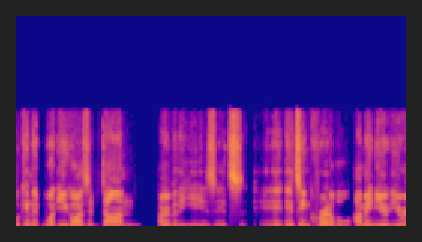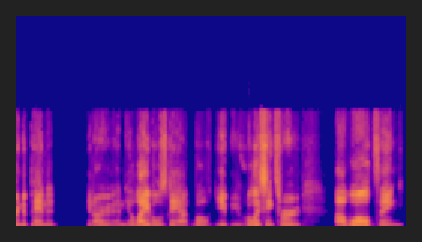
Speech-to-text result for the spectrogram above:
looking at what you guys have done over the years, it's it, it's incredible. I mean, you you're independent, you know, and your labels down. Well, you you're releasing through a Wild Thing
